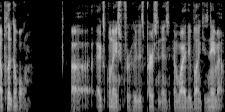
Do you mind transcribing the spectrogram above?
applicable uh, explanation for who this person is and why they blank his name out.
